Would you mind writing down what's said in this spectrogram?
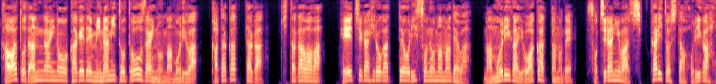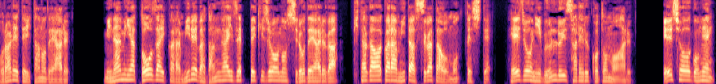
川と断崖のおかげで南と東西の守りは硬かったが、北側は平地が広がっておりそのままでは守りが弱かったので、そちらにはしっかりとした堀が掘られていたのである。南や東西から見れば断崖絶壁上の城であるが、北側から見た姿をもってして、平常に分類されることもある。永正5年、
